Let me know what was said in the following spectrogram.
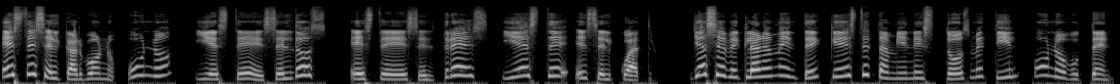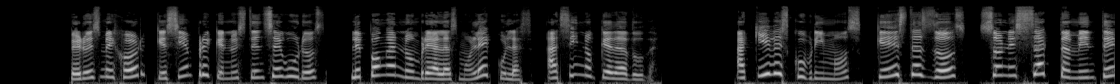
Este es el carbono 1 y este es el 2 este es el 3 y este es el 4. Ya se ve claramente que este también es 2-metil 1-buteno. Pero es mejor que siempre que no estén seguros le pongan nombre a las moléculas, así no queda duda. Aquí descubrimos que estas dos son exactamente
